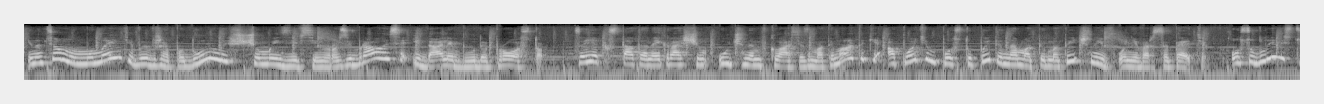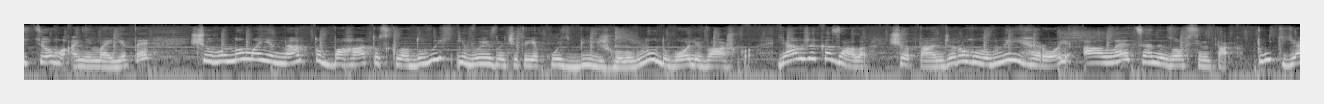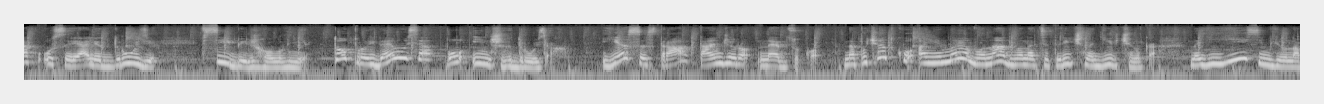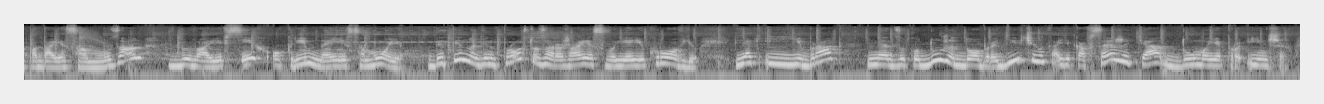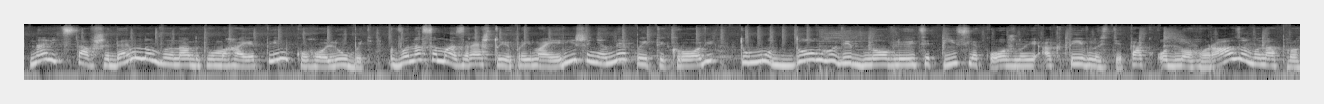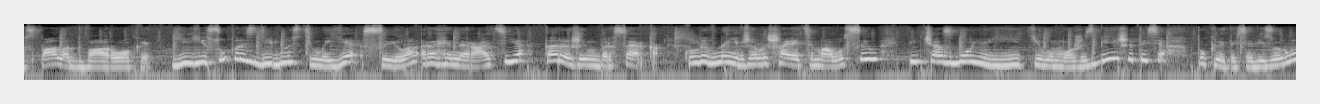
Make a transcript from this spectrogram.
І на цьому моменті ви вже подумали, що ми зі всім розібралися і далі буде просто. Це як стати найкращим учнем в класі з математики, а потім поступити на математичний в університеті. Особливістю цього аніме є те, що воно має надто багато складових і визначити якусь більш головну доволі важко. Я вже казала, що Танджеро головний герой, але це не зовсім так. Тут, як у серіалі Друзі, всі більш головні. Пройдемося по інших друзях. Є сестра Танджіро Недзуко. На початку аніме вона 12-річна дівчинка. На її сім'ю нападає сам Музан, вбиває всіх, окрім неї самої. Дитину він просто заражає своєю кров'ю, як і її брат Недзуко дуже добра дівчинка, яка все життя думає про інших. Навіть ставши демоном, вона допомагає тим, кого любить. Вона сама зрештою приймає рішення не пити крові, тому довго відновлюється після кожної активності. Так одного разу вона проспала два роки. Її суперздібностями є сила, регенерація та режим берсерка. Коли в неї вже лишається мало сил, під час бою її тіло може збільшитися, покритися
